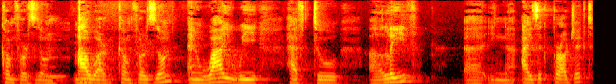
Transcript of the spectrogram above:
comfort zone, mm. our comfort zone, and why we have to uh, live uh, in AIESEC project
